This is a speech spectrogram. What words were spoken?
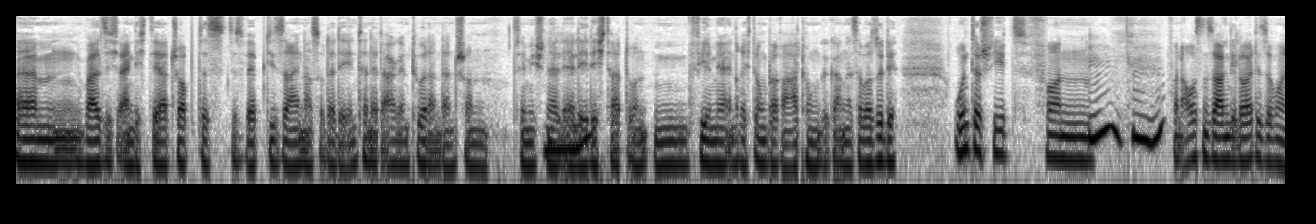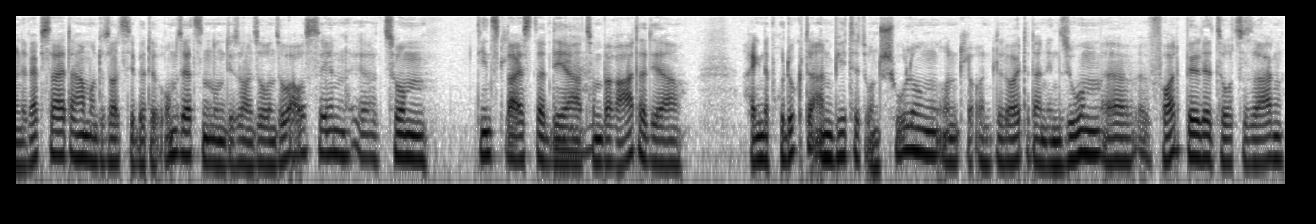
Ähm, weil sich eigentlich der Job des, des Webdesigners oder der Internetagentur dann, dann schon ziemlich schnell mhm. erledigt hat und viel mehr in Richtung Beratung gegangen ist. Aber so der Unterschied von, mhm. von außen sagen, die Leute sollen eine Webseite haben und du sollst die bitte umsetzen und die sollen so und so aussehen, äh, zum Dienstleister, der ja. zum Berater, der eigene Produkte anbietet und Schulungen und, und Leute dann in Zoom äh, fortbildet sozusagen,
